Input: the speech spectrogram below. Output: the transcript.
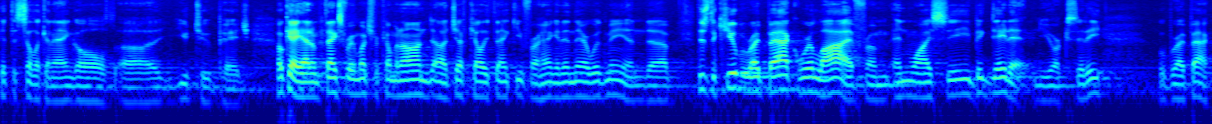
hit the SiliconANGLE uh, YouTube page. Okay, Adam, thanks very much for coming on. Uh, Jeff Kelly, thank you for hanging in there with me. And uh, this is theCUBE, right back. We're live from NYC, Big Data, New York City. We'll be right back.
